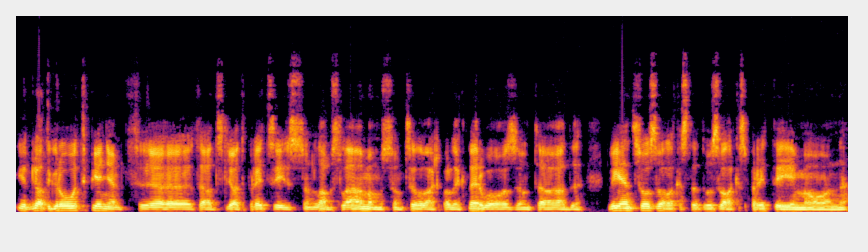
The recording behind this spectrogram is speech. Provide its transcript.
ir ļoti grūti pieņemt uh, tādus ļoti precīzus un labus lēmumus, un cilvēki paliek nervozi, un tāda viens uzvelkas, tad uzvelkas pretīm. Un,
